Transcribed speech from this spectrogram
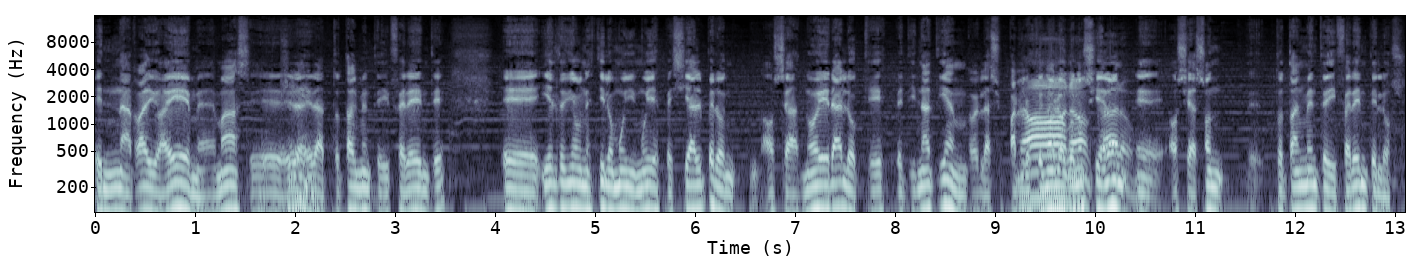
en una radio AM, además, eh, Sí. era, era totalmente diferente. Eh, y él tenía un estilo muy, muy especial, pero, o sea, no era lo que es Petinati en relación, para los que No, lo no, claro. eh, o sea, son eh, totalmente diferentes los,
